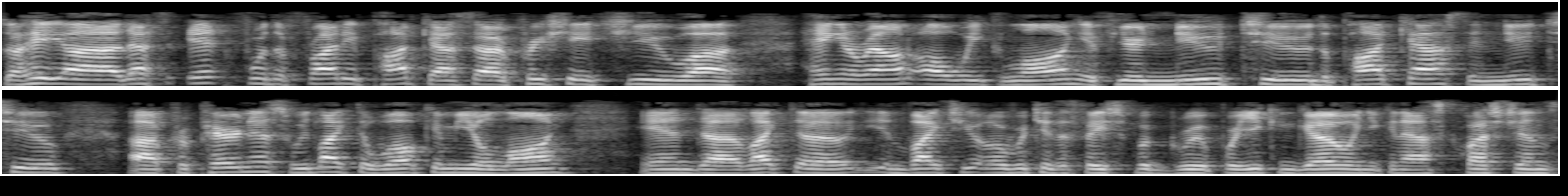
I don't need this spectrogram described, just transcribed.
So, hey, uh, that's it for the Friday podcast. I appreciate you uh, hanging around all week long. If you're new to the podcast and new to uh, preparedness, we'd like to welcome you along and uh, like to invite you over to the Facebook group where you can go and you can ask questions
